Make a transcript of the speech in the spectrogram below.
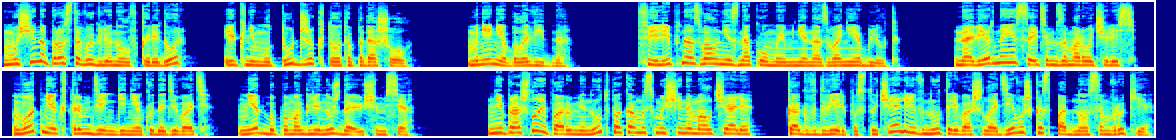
Мужчина просто выглянул в коридор, и к нему тут же кто-то подошел. Мне не было видно. Филипп назвал незнакомые мне названия блюд. Наверное, и с этим заморочились. Вот некоторым деньги некуда девать. Нет бы помогли нуждающимся. Не прошло и пару минут, пока мы с мужчиной молчали, как в дверь постучали, и внутрь вошла девушка с подносом в руке.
